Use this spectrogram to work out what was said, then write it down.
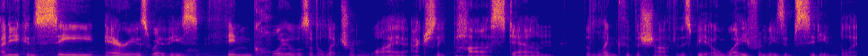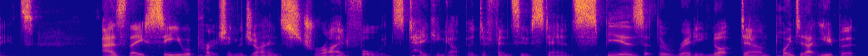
And you can see areas where these thin coils of electrum wire actually pass down the length of the shaft of the spear away from these obsidian blades. As they see you approaching, the giants stride forwards, taking up a defensive stance, spears at the ready, not down, pointed at you, but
